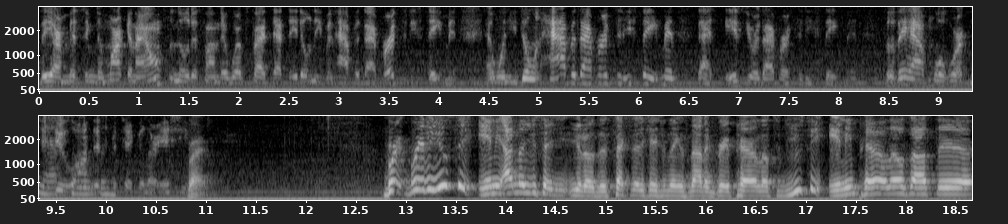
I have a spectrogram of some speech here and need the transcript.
they are missing the mark. And I also notice on their website that they don't even have a diversity statement. And when you don't have a diversity statement, that is your diversity statement. So they have more work to Yeah, do on this particular issue. Right. Bree, Bree, do you see any? I know you said you know the sex education thing is not a great parallel. To, do you see any parallels out there?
